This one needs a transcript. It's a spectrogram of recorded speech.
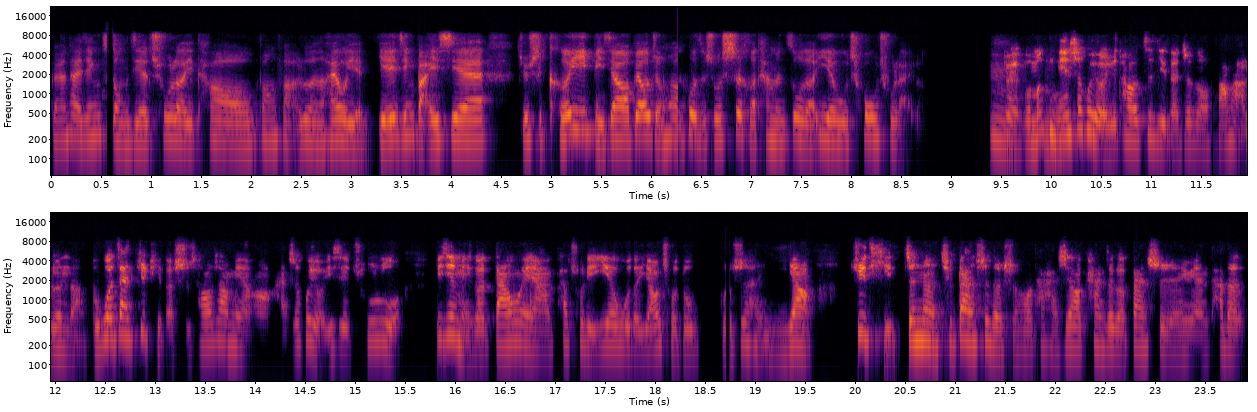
刚才他已经总结出了一套方法论，还有也也已经把一些就是可以比较标准化或者说适合他们做的业务抽出来了。嗯，对我们肯定是会有一套自己的这种方法论的，不过在具体的实操上面哈，还是会有一些出入。毕竟每个单位啊，他处理业务的要求都不是很一样，具体真正去办事的时候，他还是要看这个办事人员他的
